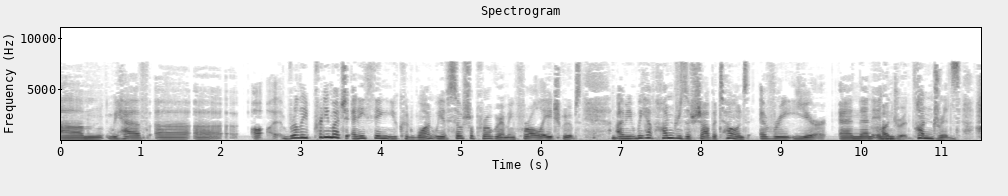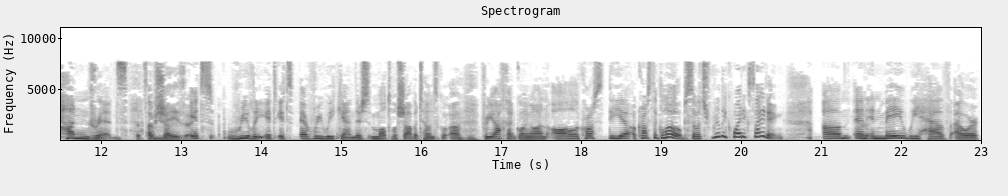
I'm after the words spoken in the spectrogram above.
Um, we have uh, uh, really pretty much anything you could want. We have social programming for all age groups. I mean, we have hundreds of Shabbatons every year, and then in Hundreds? hundreds, hundreds That's of Shab- amazing. it's really it, it's every weekend. There's multiple Shabbatons go- uh, for Yachad going on all across the uh, across the globe, so it's really quite exciting. Um, and in May we have our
